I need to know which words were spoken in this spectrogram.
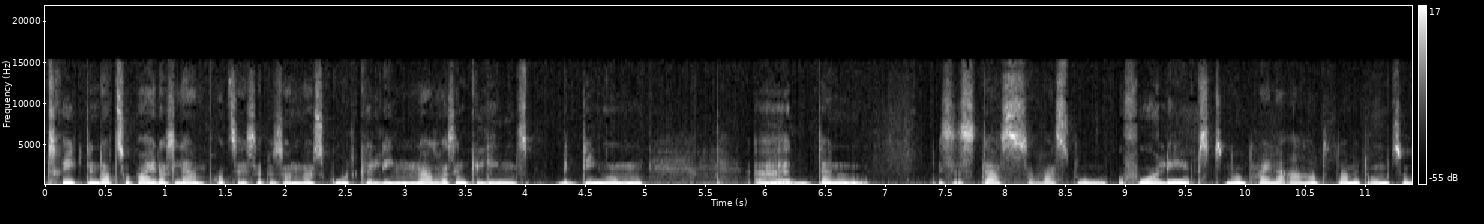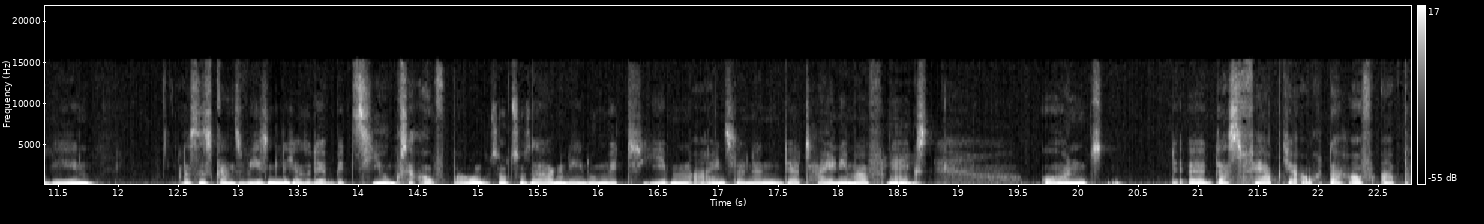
trägt denn dazu bei, dass Lernprozesse besonders gut gelingen. Ne? Also was sind Gelingensbedingungen? Äh, Dann ist es das, was du vorlebst, ne? deine Art damit umzugehen. Das ist ganz wesentlich, also der Beziehungsaufbau sozusagen, den du mit jedem einzelnen der Teilnehmer pflegst. Und äh, das färbt ja auch darauf ab,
